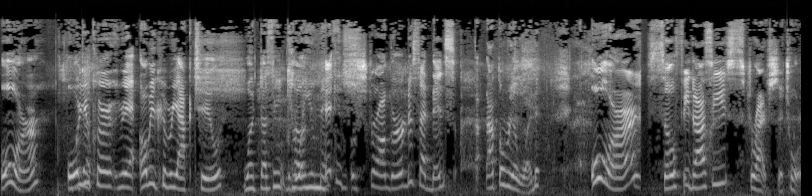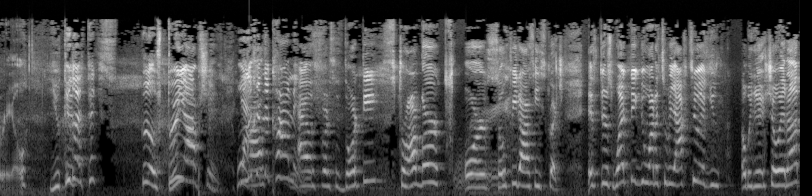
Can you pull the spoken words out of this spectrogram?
or or you could rea- or we could react to What doesn't kill you makes stronger Descendants, uh, not the real one, or Sophie Dossi's stretch tutorial. You can guys pick those three options. Well, Yeah, look I'll- in the comments. Alice versus Dorothy, stronger, or Sophie Dassey stretch. If there's one thing you wanted to react to, if you oh we didn't show it up,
